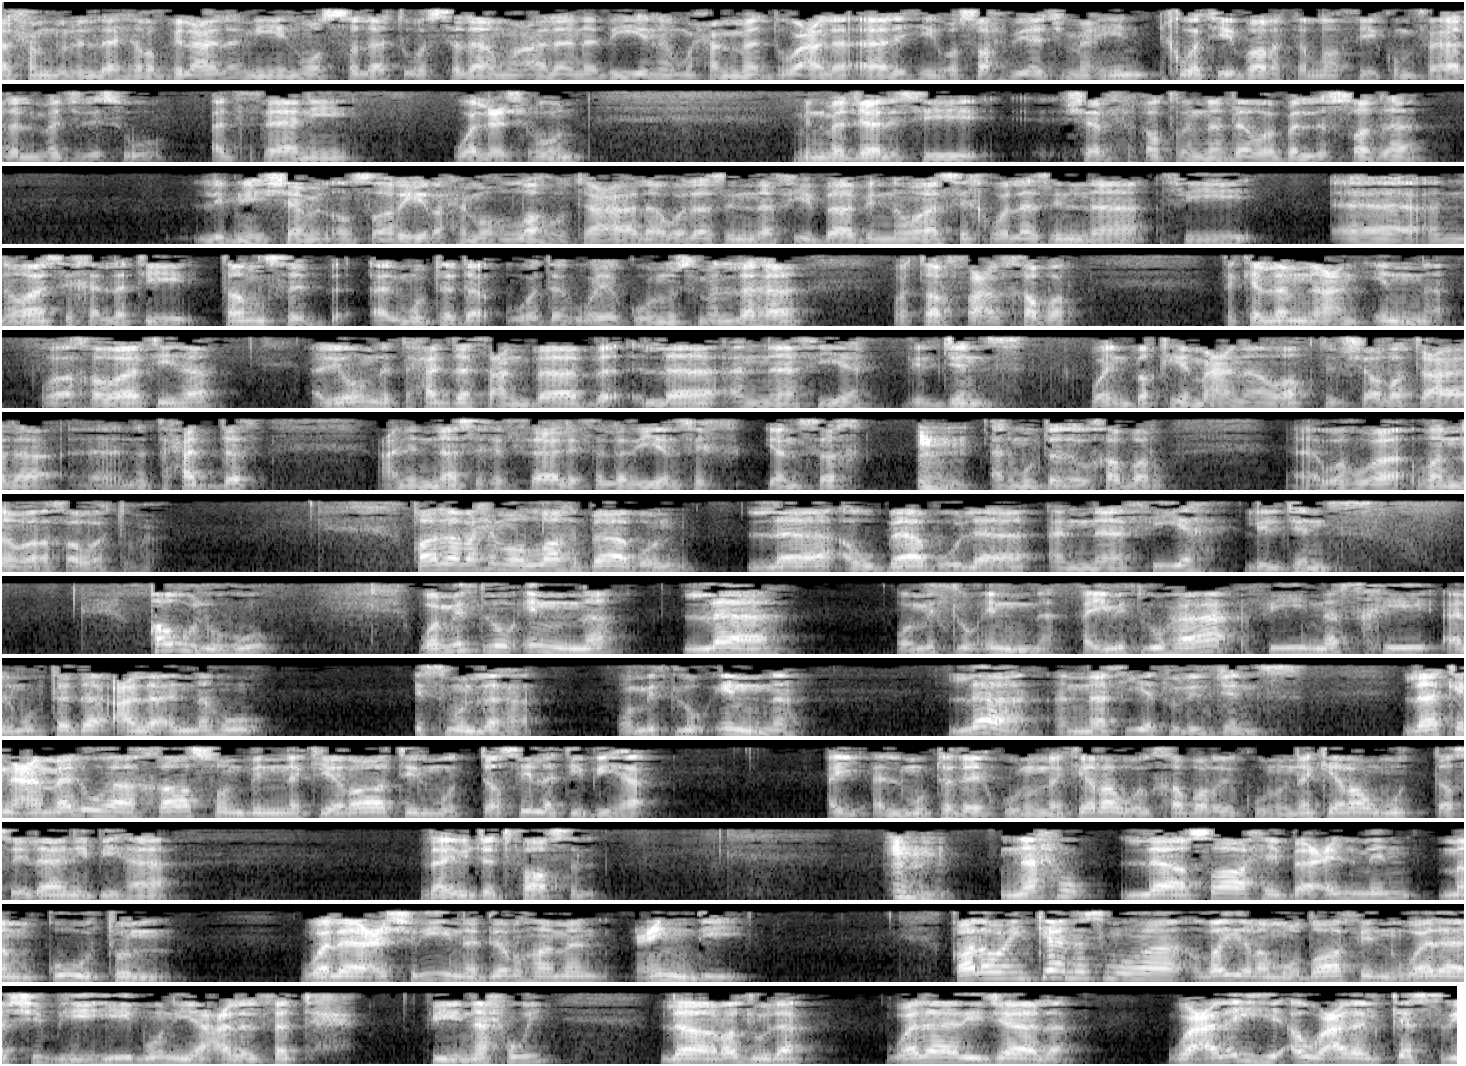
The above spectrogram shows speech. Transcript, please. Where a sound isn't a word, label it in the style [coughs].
الحمد لله رب العالمين والصلاة والسلام على نبينا محمد وعلى آله وصحبه أجمعين. إخوتي بارك الله فيكم فهذا المجلس الثاني والعشرون من مجالس شرح قطر الندى وبل الصدى لابن هشام الأنصاري رحمه الله تعالى. ولا زلنا في باب النواسخ ولا زلنا في آه، النواسخ التي تنصب المبتدأ ويكون اسما لها وترفع الخبر. تكلمنا عن إن وأخواتها. اليوم نتحدث عن باب لا النافية للجنس. وإن بقي معنا وقت إن شاء الله تعالى آه، نتحدث عن الناسخ الثالث الذي ينسخ ينسخ [clears throat] المبتدأ الخبر آه، وهو ظن وأخواتها. قال رحمه الله باب لا أو باب لا النافية للجنس. قوله ومثل إن لا ومثل إن أي مثلها في نسخ المبتدأ على أنه اسم لها ومثل إن لا النافية للجنس لكن عملها خاص بالنكرات المتصلة بها أي المبتدأ يكون نكرة والخبر يكون نكرة ومتصلان بها لا يوجد فاصل. [clears throat] نحو لا صاحب علم ممقوت ولا عشرين درهما عندي. قال وإن كان اسمها غير مضاف ولا شبهه بني على الفتح في نحو لا رجل ولا رجال وعليه أو على الكسر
